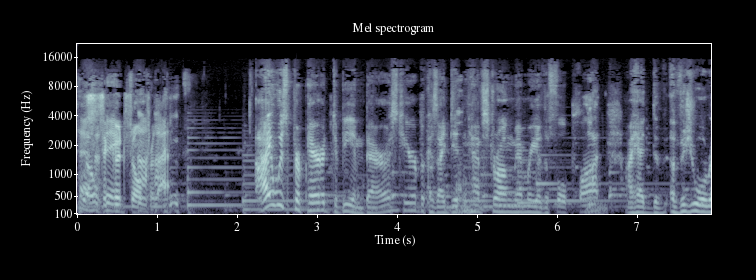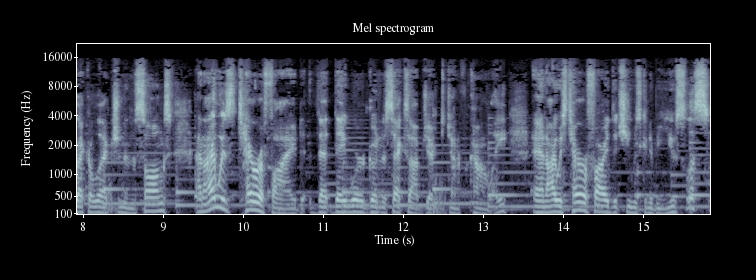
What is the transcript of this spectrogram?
this is a big good film for that. I was prepared to be embarrassed here because I didn't have strong memory of the full plot. I had the, a visual recollection in the songs, and I was terrified that they were going to sex object Jennifer Connelly, and I was terrified that she was going to be useless.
